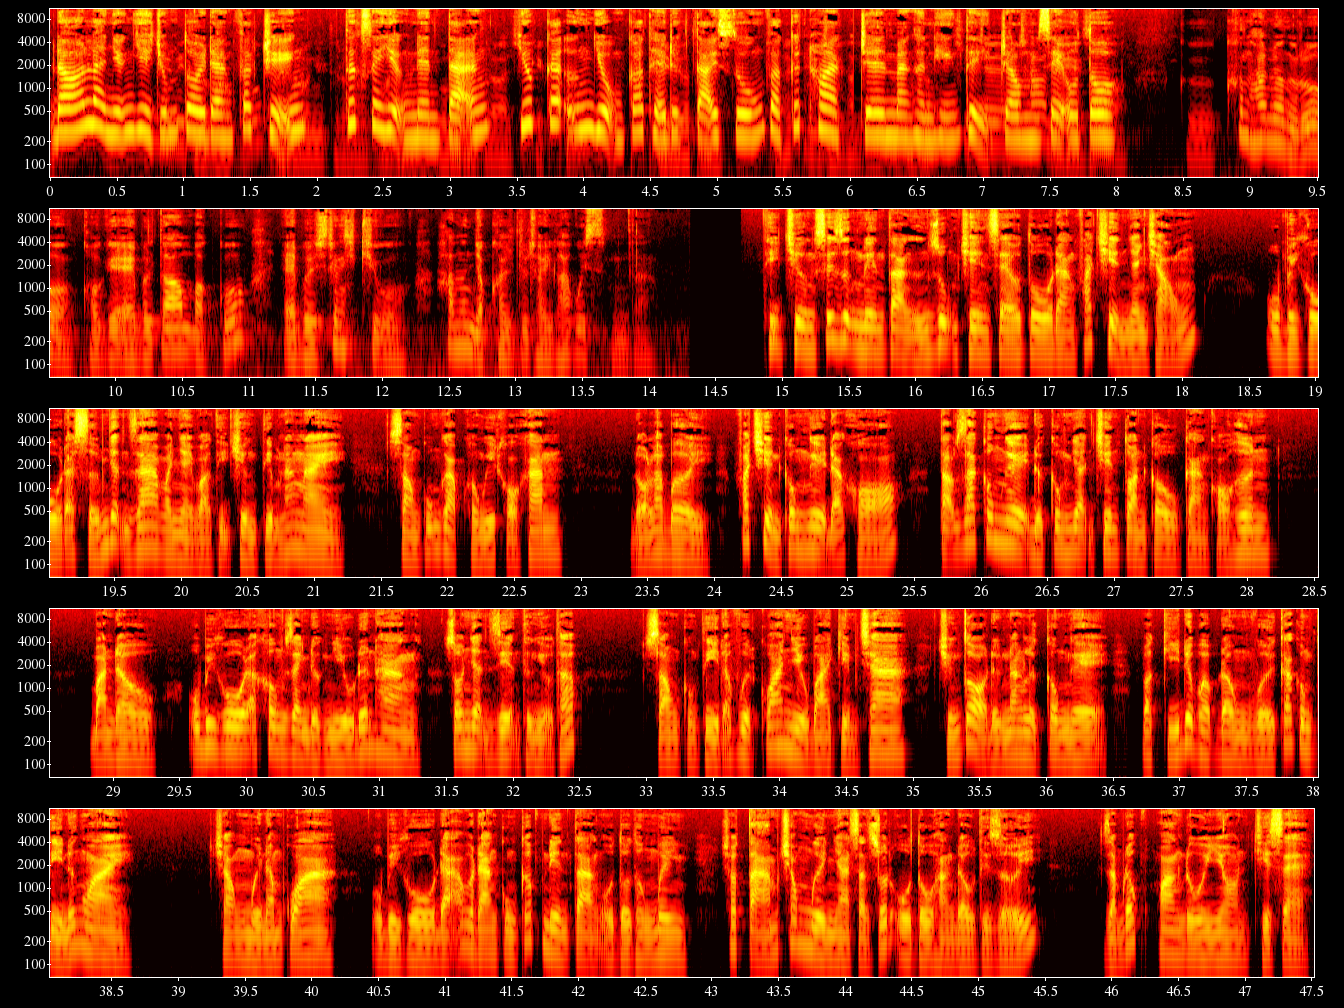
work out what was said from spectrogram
Đó là những gì chúng tôi đang phát triển, tức xây dựng nền tảng giúp các ứng dụng có thể được tải xuống và kích hoạt trên màn hình hiển thị trong xe ô tô. 그큰 화면으로 거기에 앱을 다운받고 앱을 실행시키고 하는 역할들 저희가 하고 있습니다. Thị trường xây dựng nền tảng ứng dụng trên xe ô tô đang phát triển nhanh chóng. Obigo đã sớm nhận ra và nhảy vào thị trường tiềm năng này, song cũng gặp không ít khó khăn. Đó là bởi phát triển công nghệ đã khó, tạo ra công nghệ được công nhận trên toàn cầu càng khó hơn. Ban đầu, Obigo đã không giành được nhiều đơn hàng do nhận diện thương hiệu thấp. Song công ty đã vượt qua nhiều bài kiểm tra, chứng tỏ được năng lực công nghệ và ký được hợp đồng với các công ty nước ngoài. Trong 10 năm qua, Obigo đã và đang cung cấp nền tảng ô tô thông minh cho 8 trong 10 nhà sản xuất ô tô hàng đầu thế giới. Giám đốc Hoàng Do Yeon chia sẻ.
